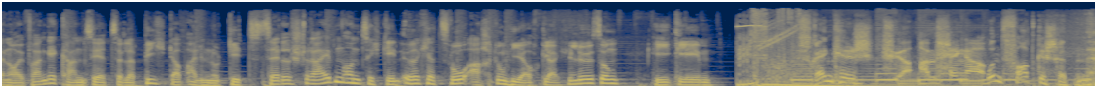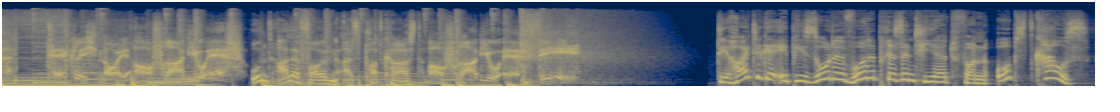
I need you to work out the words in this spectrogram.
Der Neufranke kann sich jetzt ein Bicht auf einen Notizzettel schreiben und sich den Ircher 2, Achtung, hier auch gleich die Lösung, hinkleben. Fränkisch für Anfänger und Fortgeschrittene. Täglich neu auf Radio F und alle Folgen als Podcast auf radiof.de. Die heutige Episode wurde präsentiert von Obst Kraus.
